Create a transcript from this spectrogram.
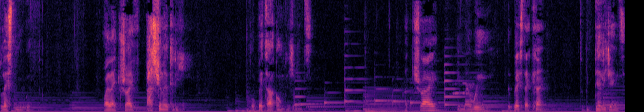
blessed me with, while I strive passionately for better accomplishments. I try in my way the best I can to be diligent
